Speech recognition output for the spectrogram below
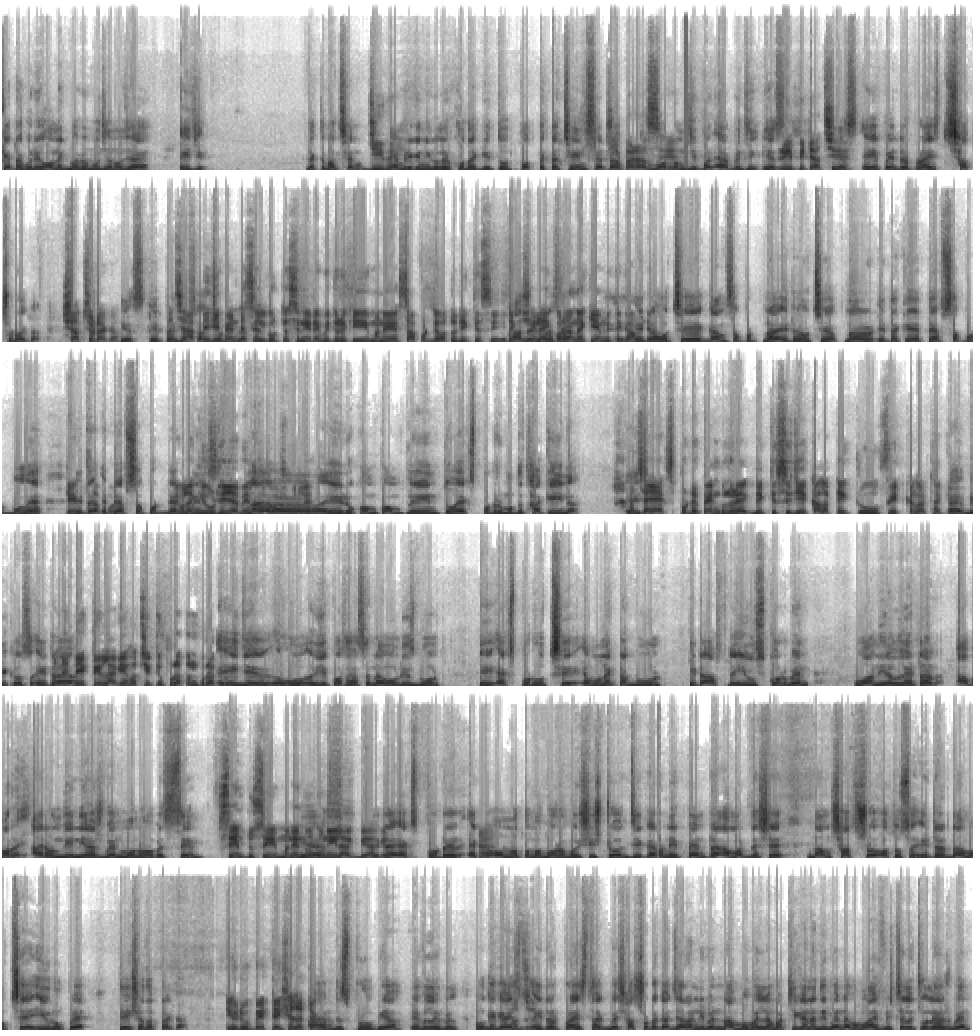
ক্যাটাগরি অনেকভাবে বোঝানো যায়। এই যে দেখতে পাচ্ছেন। আমেরিকান ইগলের খোদাকৃত প্রত্যেকটা chain setup. Bottom zipper everything yes Repeat আছে। ইয়েস এই প্যান্টের প্রাইস 700 টাকা। 700 টাকা। Yes, এই আচ্ছা প্যান্টটা আপনি যে 700 প্যান্টটা সেল করতেছেন এটা ভিতরে কি মানে সাপোর্ট দেওয়া তো দেখতেছে। এটা কি সেলাই করা নাকি এমনিতে গাম এটা হচ্ছে গাম সাপোর্ট না এটা হচ্ছে আপনার এটাকে ট্যাপ সাপোর্ট বলে। এটা ট্যাপ সাপোর্ট এগুলা কি উঠে যাবে না? এরকম কমপ্লেইন তো এক্সপোর্টের মধ্যে থাকেই না। আচ্ছা এক্সপোর্টের প্যান্টগুলো দেখতেছি যে কালারটা একটু ফেড কালার থাকে। বিকজ এটা মানে দেখতে লাগে হচ্ছে একটু পুরাতন পুরাতন। এই যে এই যে কথা আছে না ওল্ড ইজ গোল্ড এই এক্সপোর্ট হচ্ছে এমন একটা গোল্ড এটা আপনি ইউজ করবেন ওয়ান ইয়ার লেটার আবার আয়রন দিয়ে নিয়ে আসবেন মনে হবে সেম সেম টু সেম মানে নতুনই লাগবে এটা এক্সপোর্টের একটা হ্যাঁ। অন্যতম বড় বৈশিষ্ট্য যে কারণে এই প্যান্টটা আমার দেশে দাম সাতশো অথচ এটার দাম হচ্ছে ইউরোপে তেইশ হাজার টাকা। ইউরোপে তেইশ হাজার I have this proof yeah available okay guys আচ্ছা। এটার প্রাইস থাকবে সাতশো টাকা। যারা নেবেন নাম মোবাইল নাম্বার ঠিকানা দিবেন এবং লাইফ স্টাইলে চলে আসবেন।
